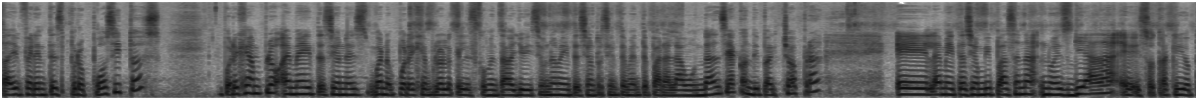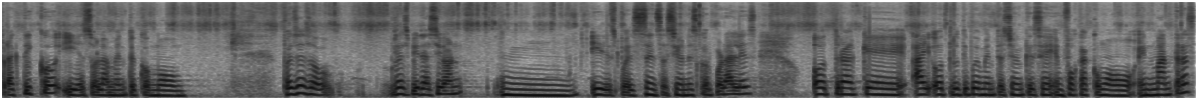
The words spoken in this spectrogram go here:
para diferentes propósitos. Por ejemplo, hay meditaciones, bueno, por ejemplo, lo que les comentaba, yo hice una meditación recientemente para la abundancia con Deepak Chopra. Eh, la meditación vipassana no es guiada, es otra que yo practico y es solamente como, pues eso, respiración mm, y después sensaciones corporales. Otra que hay otro tipo de meditación que se enfoca como en mantras,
